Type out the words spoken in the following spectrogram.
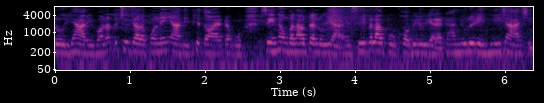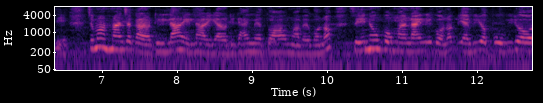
လို့ရပြီပေါ့နော်တချို့ကျတော့ပွင့်လင်းရသည်ဖြစ်သွားတဲ့အတွက်ကိုဈေးနှုန်းဘယ်လောက်တက်လို့ရတယ်ဈေးဘယ်လောက်ပိုခေါ်ပြီးလို့ရတယ်ဒါမျိုးလေးတွေမေးကြရရှိတယ်ကျမမှန်းချက်ကတော့ဒီလတွေလတွေကတော့ဒီတိုင်းပဲသွားအောင်ပါပဲပေါ့နော်ဈေးနှုန်းပုံမှန်တိုင်းလေးပေါ့နော်ပြန်ပြီးတော့ပို့ပြီးတော့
